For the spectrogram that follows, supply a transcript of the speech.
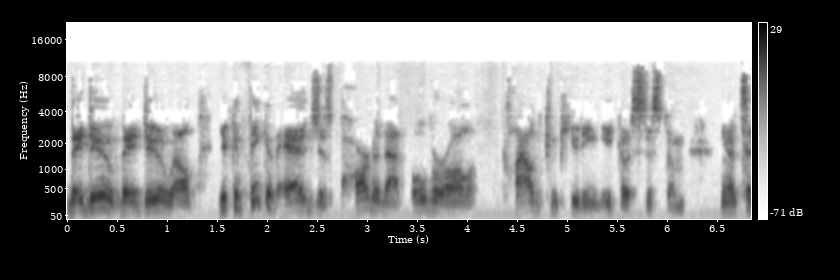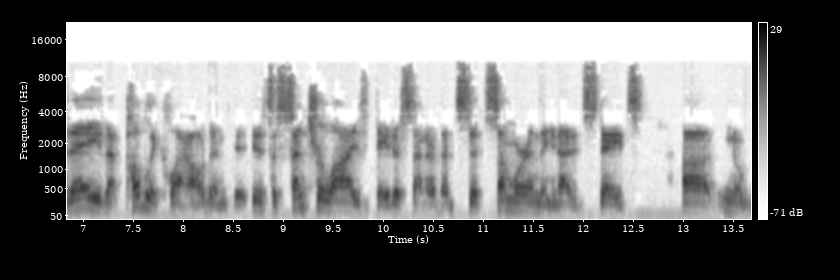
They do. They do. Well, you can think of edge as part of that overall cloud computing ecosystem. You know, today that public cloud and it's a centralized data center that sits somewhere in the United States uh, you know,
